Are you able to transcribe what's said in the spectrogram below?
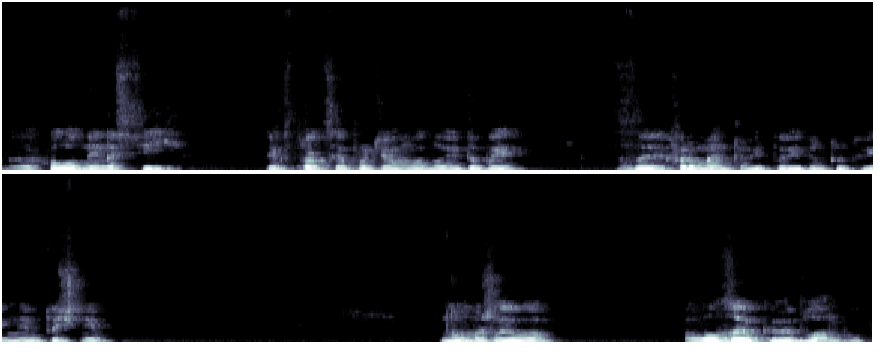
е, холодний настій, екстракція протягом одної доби з ферментом, відповідним, тут він не уточнив. Ну, можливо, валзанковий блан був.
